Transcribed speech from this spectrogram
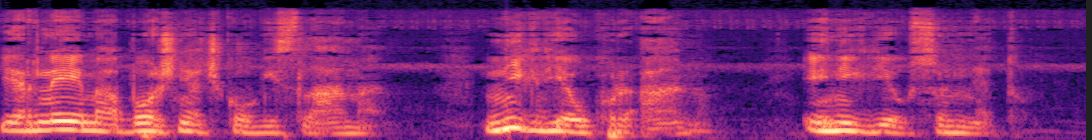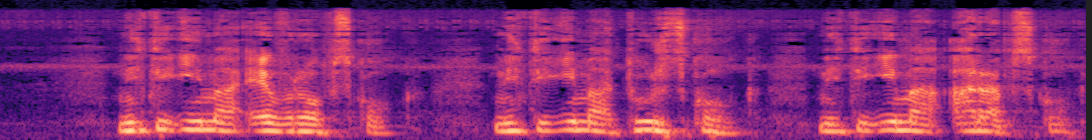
Jer nema bošnjačkog islama. Nigdje u Kur'anu i nigdje u sunnetu. Niti ima evropskog, niti ima turskog, niti ima arapskog.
